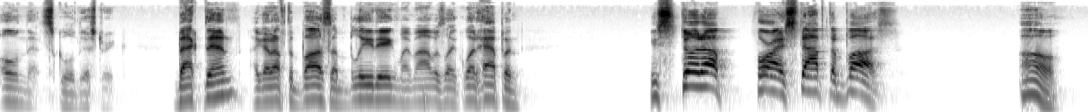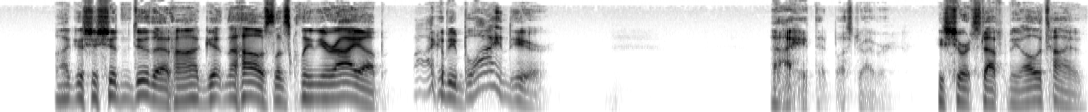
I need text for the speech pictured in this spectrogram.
own that school district. Back then, I got off the bus, I'm bleeding. My mom was like, What happened? He stood up before I stopped the bus. Oh, I guess you shouldn't do that, huh? Get in the house. Let's clean your eye up. I could be blind here. Ah, I hate that bus driver. He short stopped me all the time.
